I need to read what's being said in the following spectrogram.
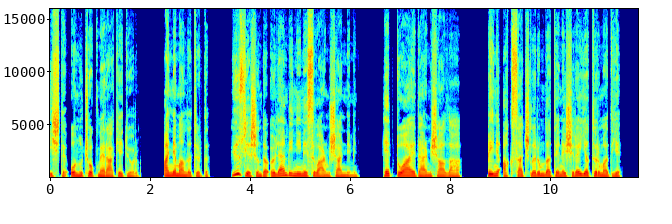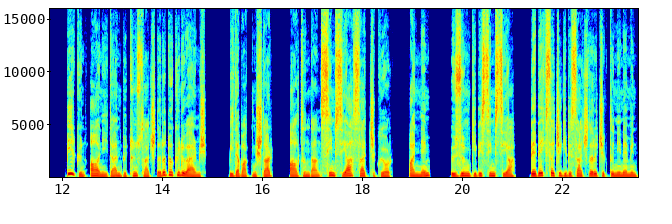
İşte onu çok merak ediyorum. Annem anlatırdı. Yüz yaşında ölen bir ninesi varmış annemin. Hep dua edermiş Allah'a. Beni ak saçlarımla teneşire yatırma diye. Bir gün aniden bütün saçları dökülüvermiş. Bir de bakmışlar, altından simsiyah saç çıkıyor. Annem, üzüm gibi simsiyah, bebek saçı gibi saçları çıktı ninemin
